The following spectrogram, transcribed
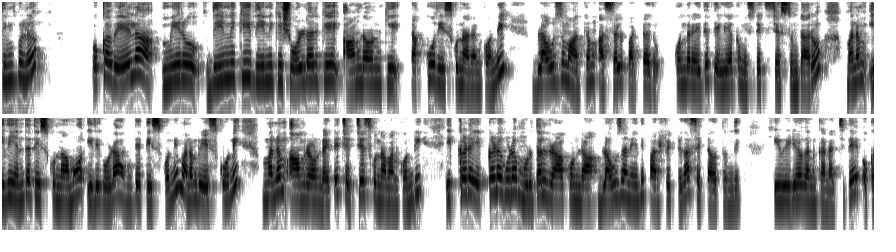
సింపుల్ ఒకవేళ మీరు దీనికి దీనికి షోల్డర్కి డౌన్కి తక్కువ తీసుకున్నారనుకోండి బ్లౌజ్ మాత్రం అస్సలు పట్టదు. కొందరైతే తెలియక మిస్టేక్స్ చేస్తుంటారు. మనం ఇది ఎంత తీసుకున్నామో ఇది కూడా అంతే తీసుకొని మనం వేసుకొని మనం ఆమ్ రౌండ్ అయితే చెక్ చేసుకున్నాం అనుకోండి ఇక్కడ ఎక్కడ కూడా ముడతలు రాకుండా బ్లౌజ్ అనేది పర్ఫెక్ట్గా సెట్ అవుతుంది. ఈ వీడియో కనుక నచ్చితే ఒక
